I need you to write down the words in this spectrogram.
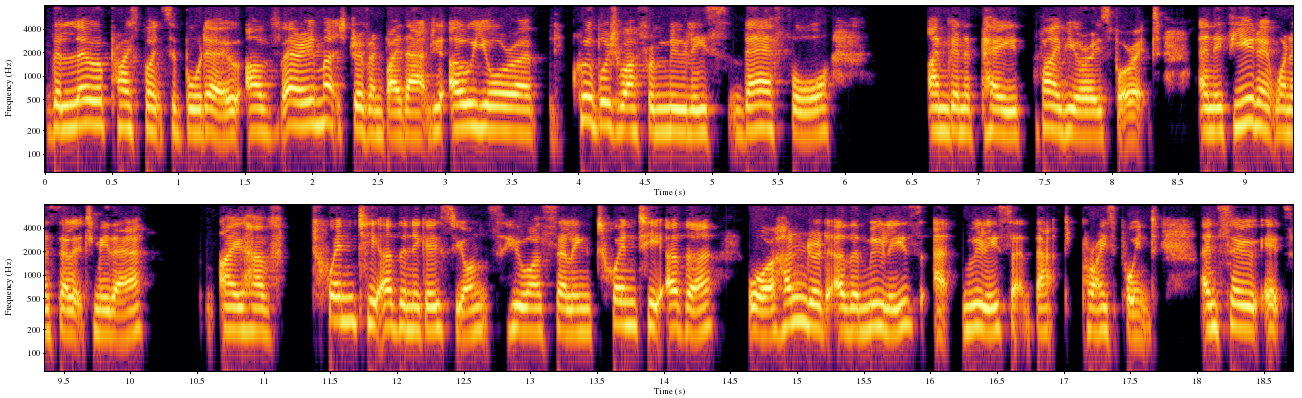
the lower price points of Bordeaux are very much driven by that. Oh, you're a Cru Bourgeois from Moulis, therefore I'm going to pay five euros for it. And if you don't want to sell it to me there, I have 20 other negociants who are selling 20 other or 100 other Moulis at Moulis at that price point. And so it's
